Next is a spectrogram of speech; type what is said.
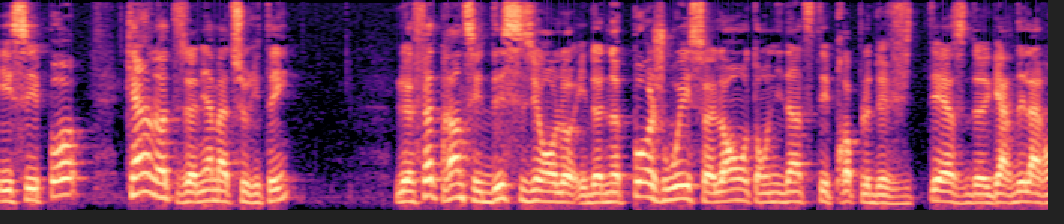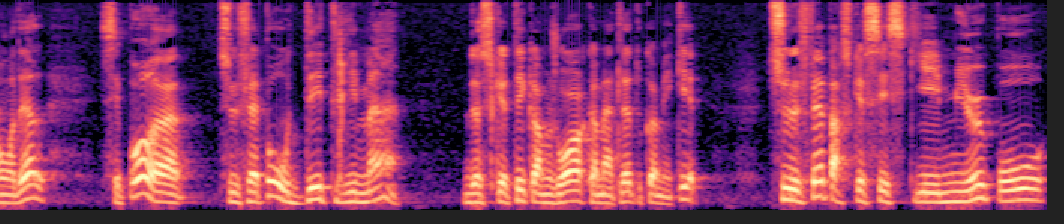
Et c'est pas... Quand là, tu es mis à maturité, le fait de prendre ces décisions-là et de ne pas jouer selon ton identité propre de vitesse, de garder la rondelle, c'est pas, euh, tu le fais pas au détriment de ce que tu es comme joueur, comme athlète ou comme équipe. Tu le fais parce que c'est ce qui est mieux pour.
